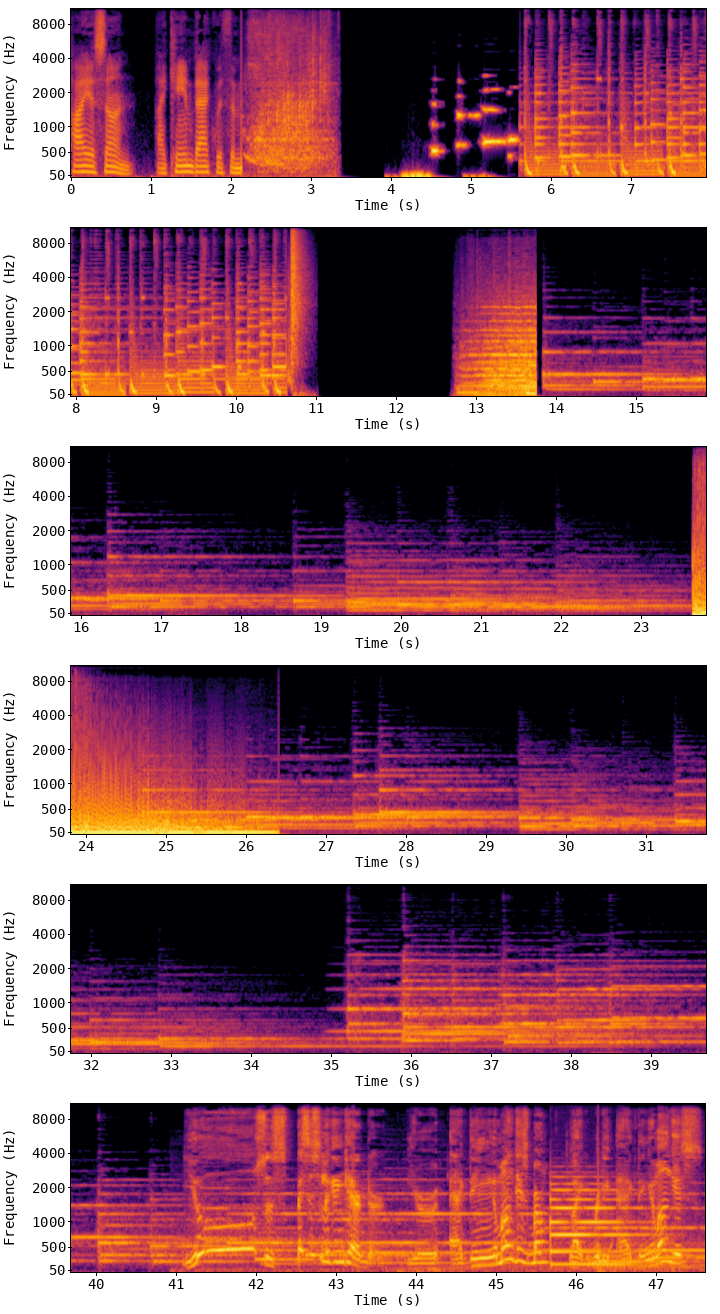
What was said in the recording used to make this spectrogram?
Hiya son, I came back with the You suspicious looking character. You're acting Among Us, bro. Like really acting Among Us.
